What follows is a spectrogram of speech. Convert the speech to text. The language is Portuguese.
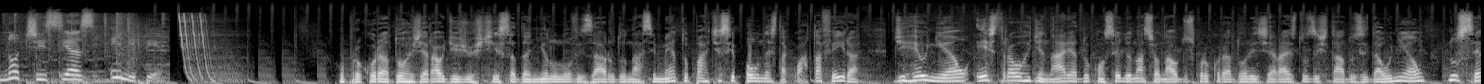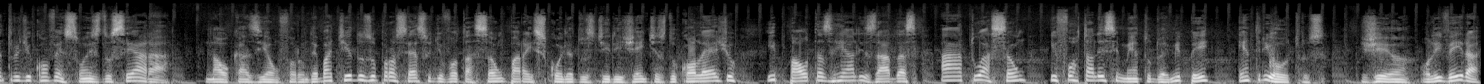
Notícias MP. O Procurador-Geral de Justiça Danilo Lovisaro do Nascimento participou nesta quarta-feira de reunião extraordinária do Conselho Nacional dos Procuradores Gerais dos Estados e da União no Centro de Convenções do Ceará. Na ocasião foram debatidos o processo de votação para a escolha dos dirigentes do colégio e pautas realizadas à atuação e fortalecimento do MP, entre outros. Jean Oliveira,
